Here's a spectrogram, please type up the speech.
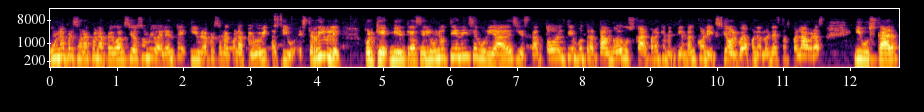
una persona con apego ansioso ambivalente y una persona con apego evitativo. Es terrible, porque mientras el uno tiene inseguridades y está todo el tiempo tratando de buscar, para que me entiendan, conexión, voy a ponerlo en estas palabras, y buscar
